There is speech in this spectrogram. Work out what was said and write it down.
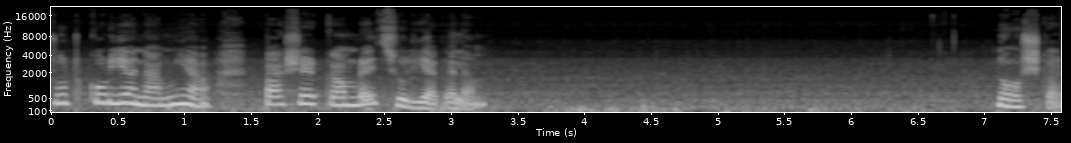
শুট করিয়া নামিয়া পাশের কামরায় চলিয়া গেলাম। নমস্কার।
